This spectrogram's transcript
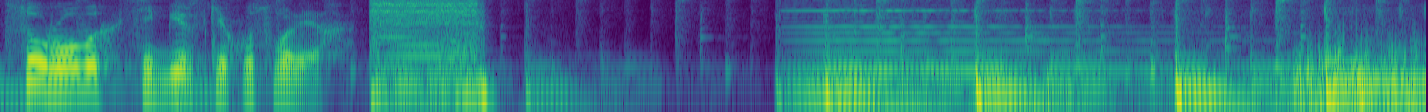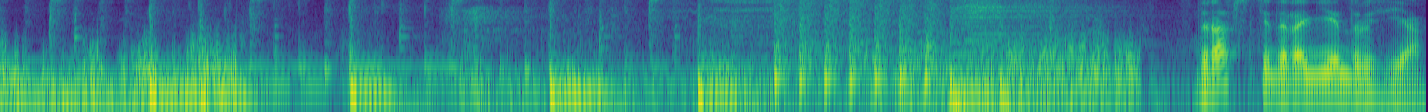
в суровых сибирских условиях. Здравствуйте, дорогие друзья!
